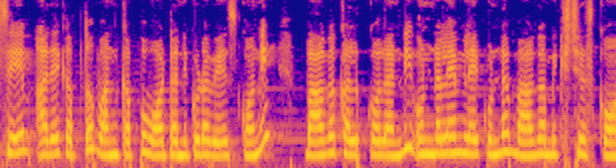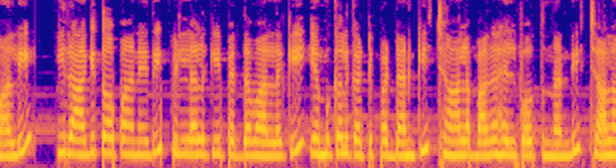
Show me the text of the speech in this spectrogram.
సేమ్ అదే కప్తో వన్ కప్ వాటర్ని కూడా వేసుకొని బాగా కలుపుకోవాలండి. ఉండలేం లేకుండా బాగా మిక్స్ చేసుకోవాలి. ఈ రాగి తోప అనేది పిల్లలకి పెద్దవాళ్ళకి ఎముకలు గట్టిపడడానికి చాలా బాగా హెల్ప్ అవుతుందండి. చాలా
